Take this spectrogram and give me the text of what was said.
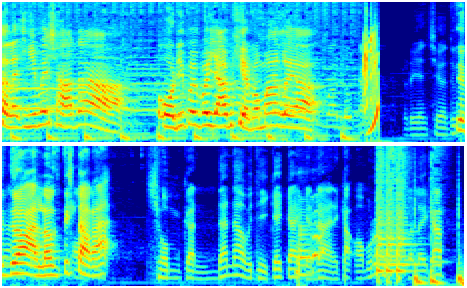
สระอีไม่ชัดอะ โอ้นี่ไปพยายามเขียนมามากเลยอะเรียนเชิญทุกเตรียมตัวท่านอ่านลงติ๊กต็อกละ ชมกันด้านหน้าเวทีใกล้ๆกันได้นะครับออกมาร่วมสนุกกันเลยครับ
